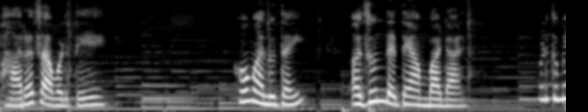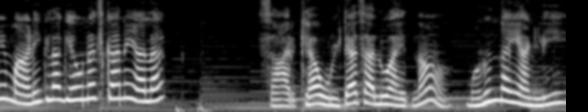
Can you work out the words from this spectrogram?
फारच आवडते. हो मालुताई अजून देते आंबा डाळ. पण तुम्ही माणिकला घेऊनच का नाही आलात? सारख्या उलट्या चालू आहेत ना म्हणून नाही आणली.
